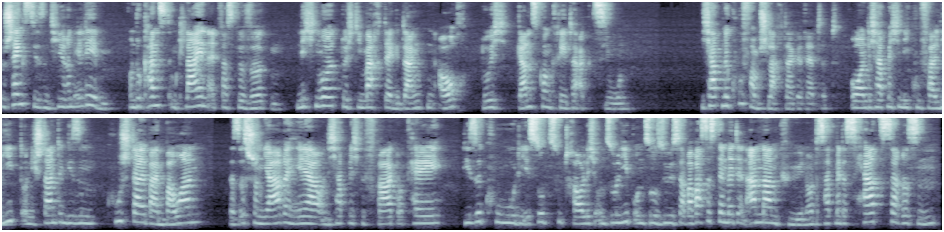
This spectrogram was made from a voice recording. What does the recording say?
Du schenkst diesen Tieren ihr Leben und du kannst im Kleinen etwas bewirken. Nicht nur durch die Macht der Gedanken, auch durch ganz konkrete Aktion. Ich habe eine Kuh vom Schlachter gerettet und ich habe mich in die Kuh verliebt und ich stand in diesem Kuhstall beim Bauern Das ist schon Jahre her und ich habe mich gefragt, okay, diese Kuh, die ist so zutraulich und so lieb und so süß, aber was ist denn mit den anderen Kühen? Und es hat mir das Herz zerrissen.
